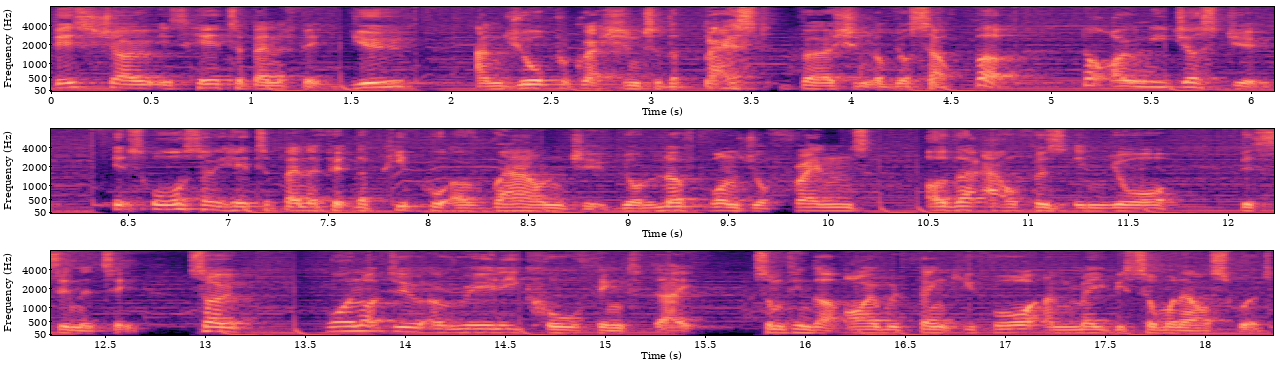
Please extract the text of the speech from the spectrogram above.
This show is here to benefit you and your progression to the best version of yourself. But not only just you. It's also here to benefit the people around you, your loved ones, your friends, other alphas in your vicinity. So, why not do a really cool thing today? Something that I would thank you for, and maybe someone else would.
